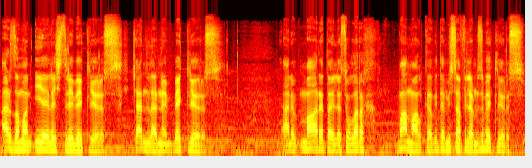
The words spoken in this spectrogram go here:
Her zaman iyi eleştiri bekliyoruz, kendilerini bekliyoruz. Yani maharet ailesi olarak Van halkı bir de misafirlerimizi bekliyoruz.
